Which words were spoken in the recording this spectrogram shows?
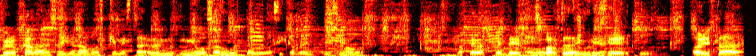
Pero cada vez hay una voz que me está, mi voz adulta, güey, básicamente, diciendo, no te hagas pendejo. es parte de estudia". crecer. sí. Ahorita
